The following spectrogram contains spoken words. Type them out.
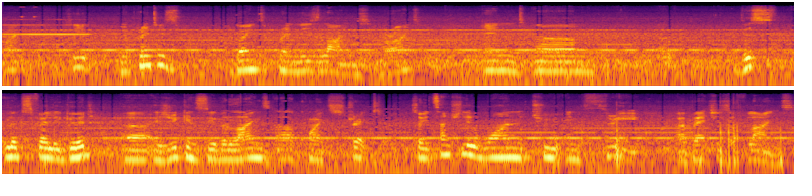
Alright, you, your printer is going to print these lines, alright? And um, this looks fairly good. Uh, as you can see, the lines are quite straight. So it's actually one, two, and three uh, batches of lines.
